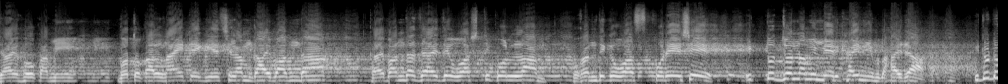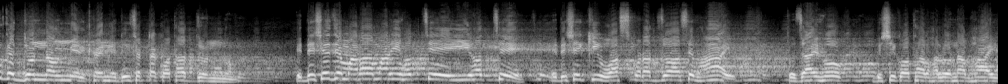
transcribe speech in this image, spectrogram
যাই হোক, আমি গতকাল নাইটে গিয়েছিলাম গায়বান্ধা গায়বান্ধা যাই যে ওয়াশটি করলাম, ওখান থেকে ওয়াজ করে এসে একটুর জন্য আমি মের খাইনি ভাইরা। একটুটুকের জন্য আমি মের খাইনি দুই চারটা কথার জন্য। এদেশে যে মারামারি হচ্ছে, ই হচ্ছে, এদেশে কি ওয়াজ করার জো আছে ভাই? তো যাই হোক, বেশি কথা ভালো না ভাই।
